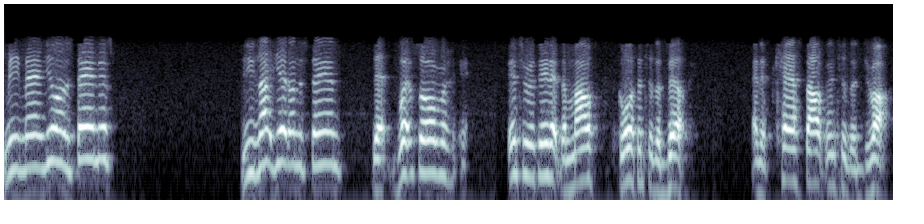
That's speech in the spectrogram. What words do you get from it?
Mean, man, you don't understand this? Do you not yet understand that whatsoever entereth in at the mouth goeth into the belly, and is cast out into the drop?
